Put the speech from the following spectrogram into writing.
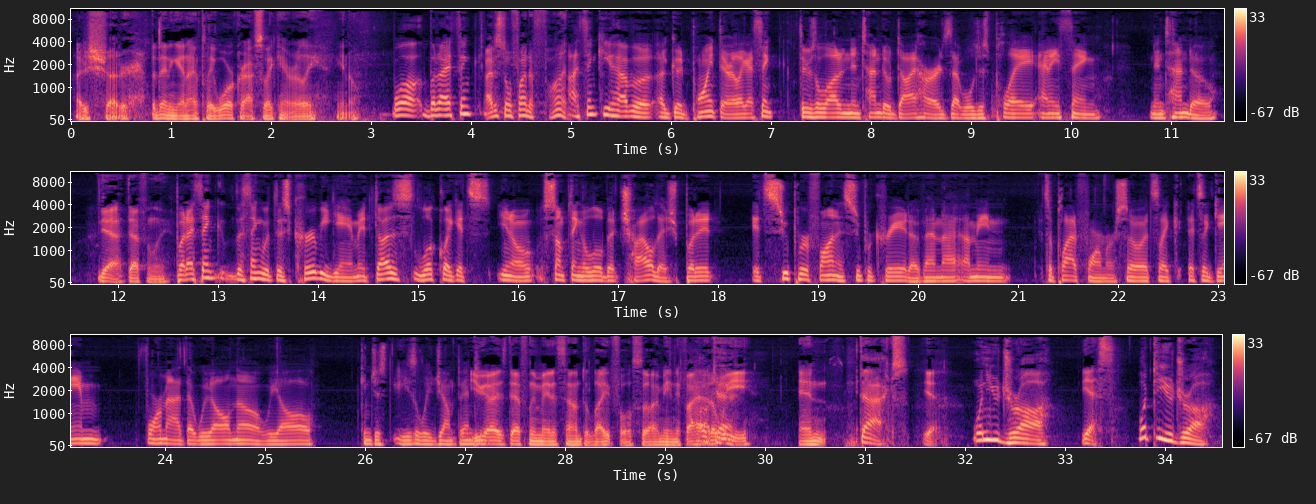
I just shudder. But then again, I play Warcraft, so I can't really, you know, well, but I think I just don't find it fun. I think you have a, a good point there. Like I think there's a lot of Nintendo diehards that will just play anything Nintendo. yeah, definitely. But I think the thing with this Kirby game, it does look like it's you know something a little bit childish, but it it's super fun and super creative. And I, I mean, it's a platformer, so it's like it's a game format that we all know. We all can just easily jump into. You guys definitely made it sound delightful. So I mean, if I had Okay. a Wii, and Dax yeah, when you draw yes, what do you draw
